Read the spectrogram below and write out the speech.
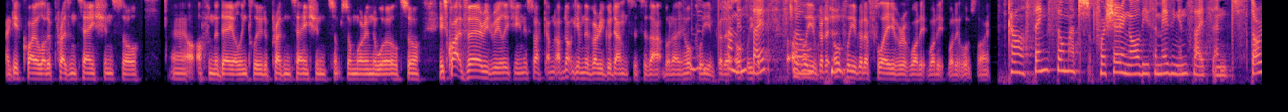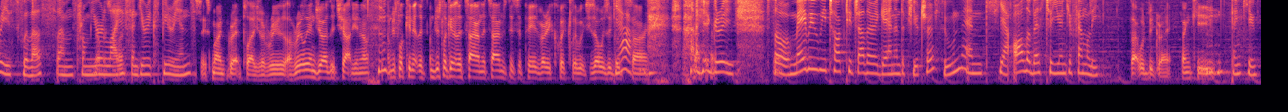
I give quite a lot of presentations. So uh, often the day will include a presentation some, somewhere in the world. So it's quite varied, really, Gina. So I, have not given a very good answer to that, but I, hopefully you've got some a, insights. You've got, so. Hopefully you've got a, hopefully you've got a flavour of what it what it what it looks like. Karl, thanks so much for sharing all these amazing insights and stories with us um, from your no, life fine. and your experience. It's, it's, my great pleasure. I've really I've really enjoyed the chat. You know, I'm just looking at the I'm just looking at the time. The time's disappeared very quickly, which is always a good yeah, sign. I agree. So yeah. maybe we talk to each other again in the future soon. And yeah, all the best to you and your family. That would be great. Thank you. Mm-hmm. Thank you.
